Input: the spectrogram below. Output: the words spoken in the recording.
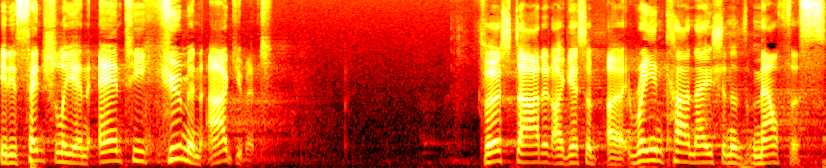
it is essentially an anti human argument. First started, I guess, a, a, reincarnation of Malthus,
